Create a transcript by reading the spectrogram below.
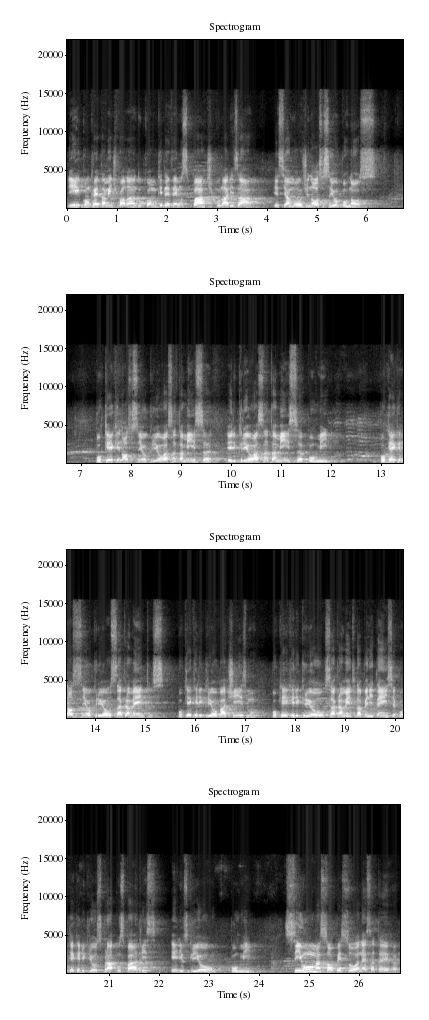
e, concretamente falando, como que devemos particularizar esse amor de nosso Senhor por nós. Por que, que nosso Senhor criou a Santa Missa? Ele criou a Santa Missa por mim. Por que, que nosso Senhor criou os sacramentos? Por que, que Ele criou o batismo? Por que, que Ele criou o sacramento da penitência? Por que, que Ele criou os, pra... os padres? Ele os criou por mim. Se uma só pessoa nessa terra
